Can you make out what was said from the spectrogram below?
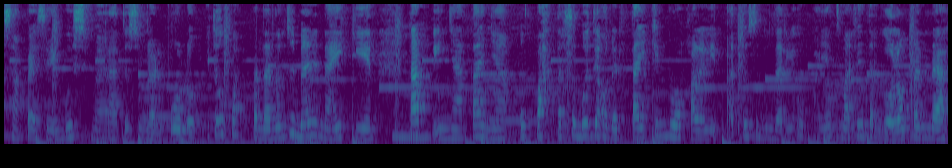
sampai 1990 itu upah penenun tuh sebenarnya dinaikin. Tapi nyatanya upah tersebut yang udah ditaikin dua kali lipat tuh sebenarnya upahnya masih tergolong rendah.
